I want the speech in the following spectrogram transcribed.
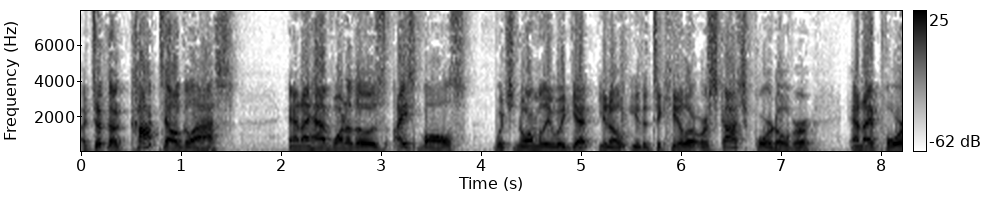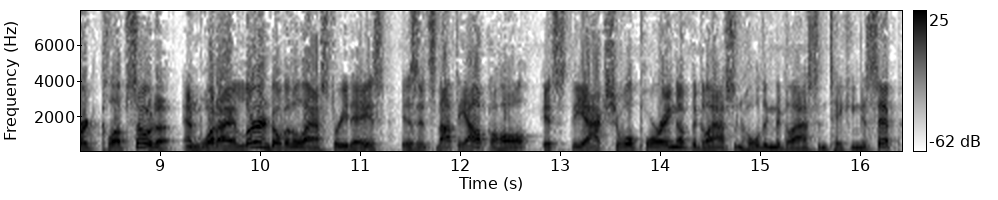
I took a cocktail glass and I have one of those ice balls, which normally would get, you know, either tequila or scotch poured over. And I poured club soda. And what I learned over the last three days is it's not the alcohol, it's the actual pouring of the glass and holding the glass and taking a sip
